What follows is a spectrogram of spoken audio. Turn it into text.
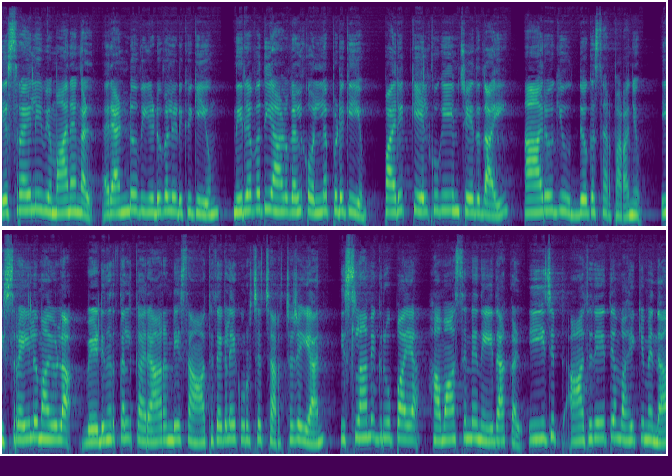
ഇസ്രായേലി വിമാനങ്ങൾ രണ്ടു വീടുകൾ ഇടിക്കുകയും നിരവധി ആളുകൾ കൊല്ലപ്പെടുകയും പരിക്കേൽക്കുകയും ചെയ്തതായി ആരോഗ്യ ഉദ്യോഗസ്ഥർ പറഞ്ഞു. ഇസ്രയേലുമായുള്ള വെടിനിർത്തൽ കരാറിന്റെ സാധ്യതകളെക്കുറിച്ച് ചർച്ച ചെയ്യാൻ ഇസ്ലാമിക് ഗ്രൂപ്പായ ഹമാസിന്റെ നേതാക്കൾ ഈജിപ്ത് ആതിഥേയത്വം വഹിക്കുമെന്ന്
